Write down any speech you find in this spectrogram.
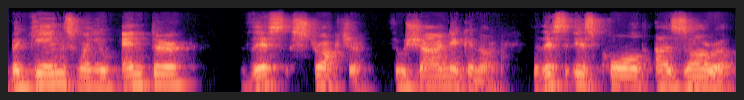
begins when you enter this structure through Shar Nicanor. This is called Azora.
